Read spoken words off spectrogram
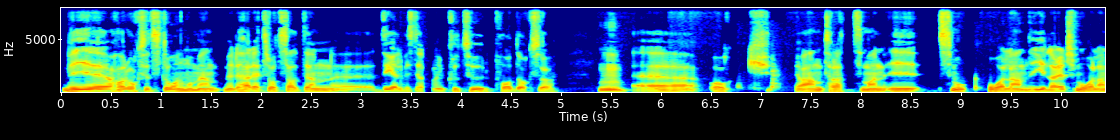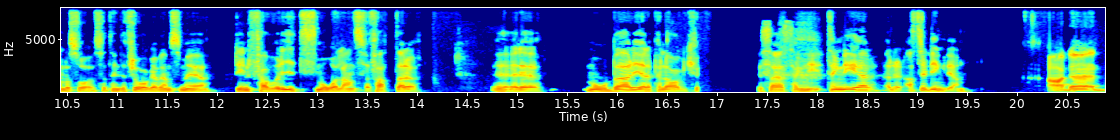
Vi eh, har också ett stående moment, men det här är trots allt en eh, delvis en kulturpodd också. Mm. Eh, och jag antar att man i Småland, ni gillar ert Småland och så, så jag tänkte fråga vem som är din favorit Smålandsförfattare. Eh, är det Moberg, är det Per Lagerkvist, Esaias Tegné- Tegnér eller Astrid Lindgren? Ja, det,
